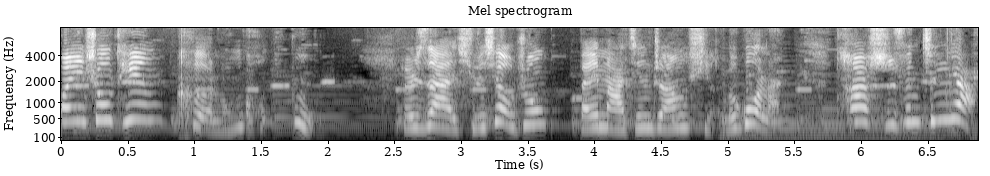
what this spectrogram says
欢迎收听《克隆恐怖》。而在学校中，白马警长醒了过来，他十分惊讶。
